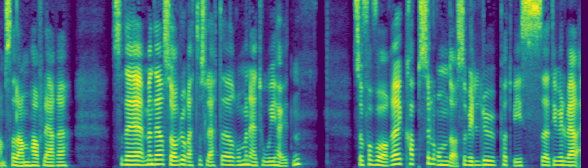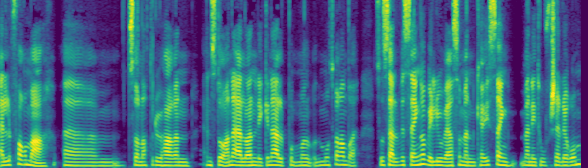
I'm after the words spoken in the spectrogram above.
Amsterdam har flere. Det, men der sover du rett og slett, rommene er to i høyden. Så for våre kapselrom, da, så vil du på et vis De vil være L-forma, um, sånn at du har en, en, stående eller en liggende L mot hverandre. Så selve senga vil jo være som en køyseng, men i to forskjellige rom.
